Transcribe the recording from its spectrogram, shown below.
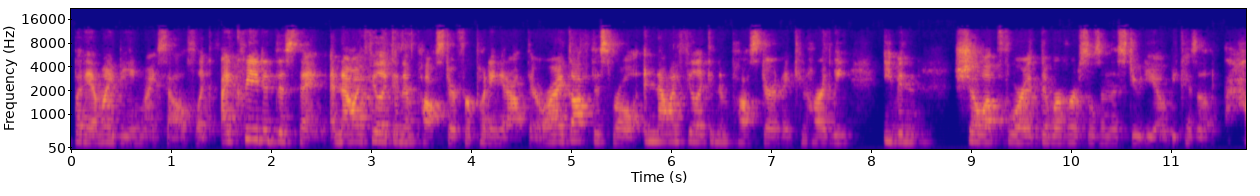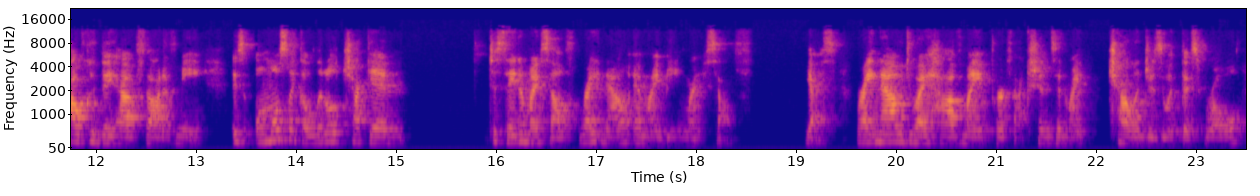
but am I being myself? Like I created this thing and now I feel like an imposter for putting it out there, or I got this role and now I feel like an imposter and I can hardly even show up for the rehearsals in the studio because of how could they have thought of me is almost like a little check-in to say to myself, right now, am I being myself? Yes. Right now, do I have my imperfections and my challenges with this role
